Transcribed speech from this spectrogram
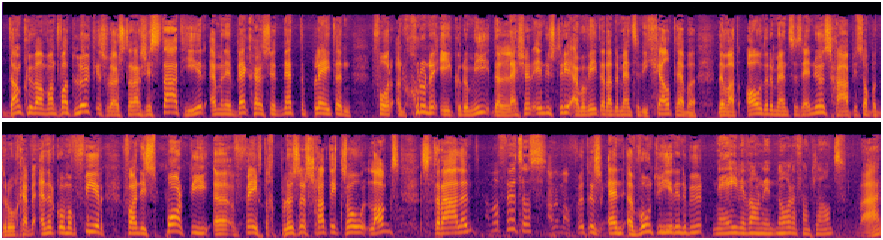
dank u wel. Want wat leuk is, luisteraars, je staat hier... en meneer Bekhuis zit net te pleiten voor een groene economie, de leisure-industrie. En we weten dat de mensen die geld hebben, de wat oudere mensen zijn... nu hun schaapjes op het droog hebben. En er komen vier van die sporty eh 50-plussers, schat ik zo, langs, stralend. Allemaal futters. Allemaal futters. En eh, woont u hier in de buurt? Nee, we wonen in het noorden van het land. Waar?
